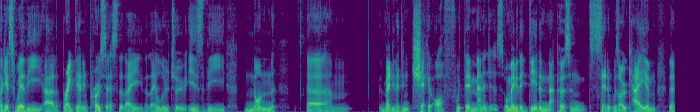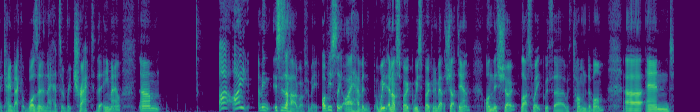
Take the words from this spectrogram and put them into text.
i guess where the uh, the breakdown in process that they that they allude to is the non um, maybe they didn't check it off with their managers, or maybe they did and that person said it was okay, and then it came back it wasn't, and they had to retract the email. Um, I, I, I mean, this is a hard one for me. Obviously, I haven't. We and I've spoke. We've spoken about the shutdown on this show last week with uh, with Tom DeBomb, uh, and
